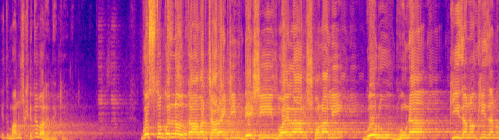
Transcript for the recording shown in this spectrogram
কিন্তু মানুষ খেতে পারে নাকি? গোস্ত করলেও তা আমার চার আইটিম, দেশি, ব্রয়লার, সোনালি, গরু, ভুনা, কি জানো কি জানো?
